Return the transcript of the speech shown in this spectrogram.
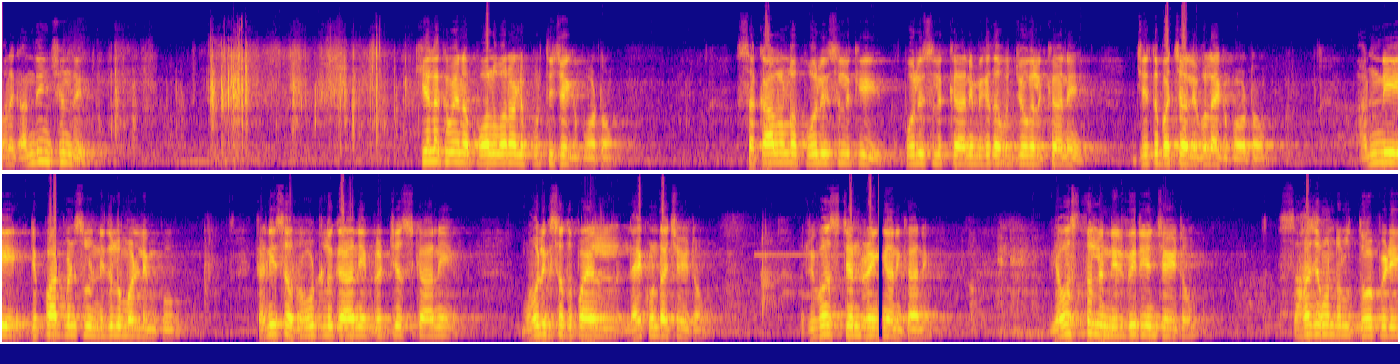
మనకు అందించింది కీలకమైన పోలవరాన్ని పూర్తి చేయకపోవటం సకాలంలో పోలీసులకి పోలీసులకు కానీ మిగతా ఉద్యోగులకు కానీ జీతబత్యాలు ఇవ్వలేకపోవటం అన్ని డిపార్ట్మెంట్స్లో నిధులు మళ్ళింపు కనీస రోడ్లు కానీ బ్రిడ్జెస్ కానీ మౌలిక సదుపాయాలు లేకుండా చేయటం రివర్స్ టెండరింగ్ అని కానీ వ్యవస్థలను నిర్వీర్యం చేయటం సహజ వనరుల దోపిడీ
